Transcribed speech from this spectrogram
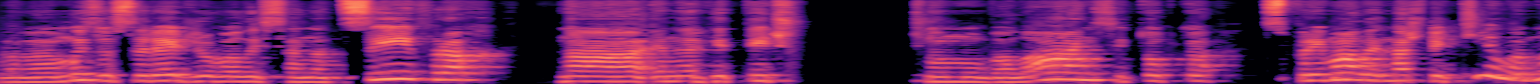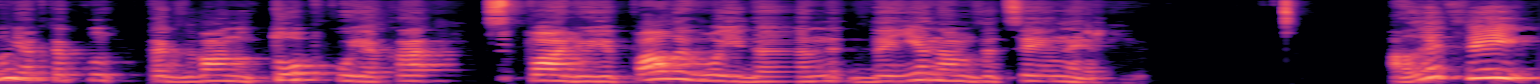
Е, Ми зосереджувалися на цифрах, на енергетичному балансі, тобто сприймали наше тіло ну, як таку так звану топку, яка спалює паливо і дає нам за це енергію. Але цей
